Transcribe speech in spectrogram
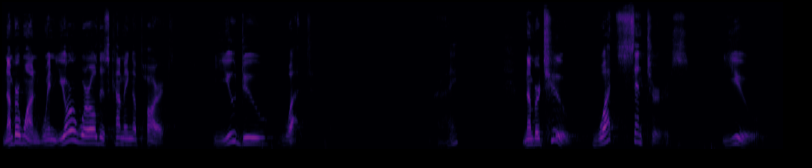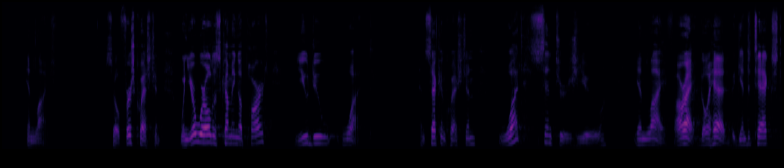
Number one, when your world is coming apart, you do what? All right? Number two, what centers you in life? So, first question when your world is coming apart, you do what? And second question, what centers you in life? All right, go ahead. Begin to text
